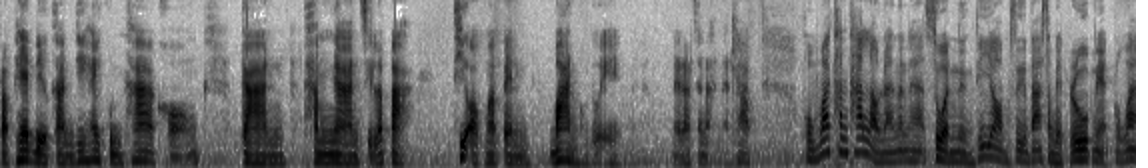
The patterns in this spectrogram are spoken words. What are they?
ประเภทเดียวกันที่ให้คุณค่าของการทำงานศิลปะที่ออกมาเป็นบ้านของตัวเอง ในลักษณะนั้นครับผมว่าท่านท่านเหล่านั้นนะฮะส่วนหนึ่งที่ยอมซื้อบ้านสำเร็จรูปเนี่ยเพราะว่า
